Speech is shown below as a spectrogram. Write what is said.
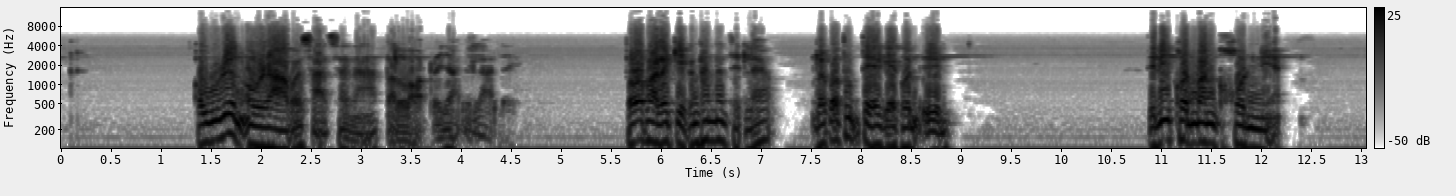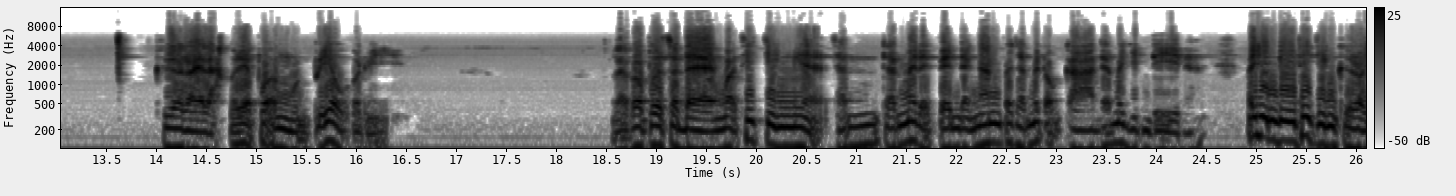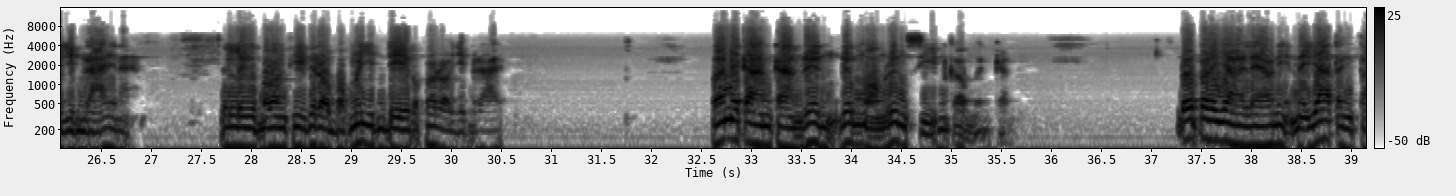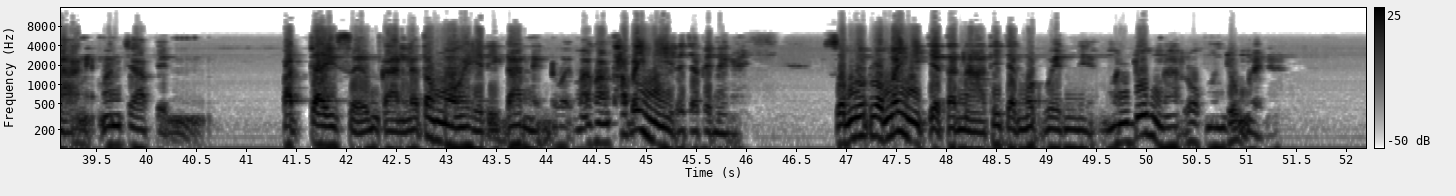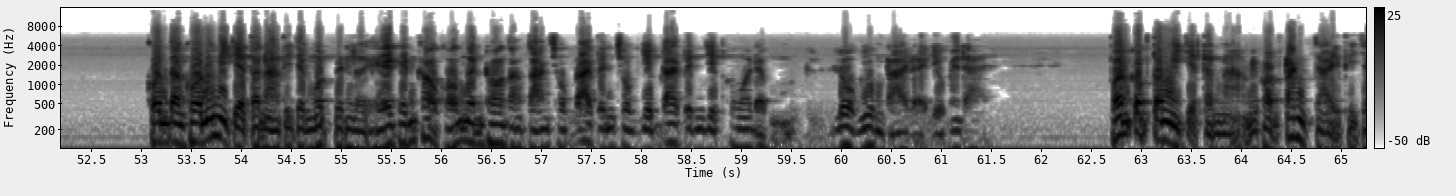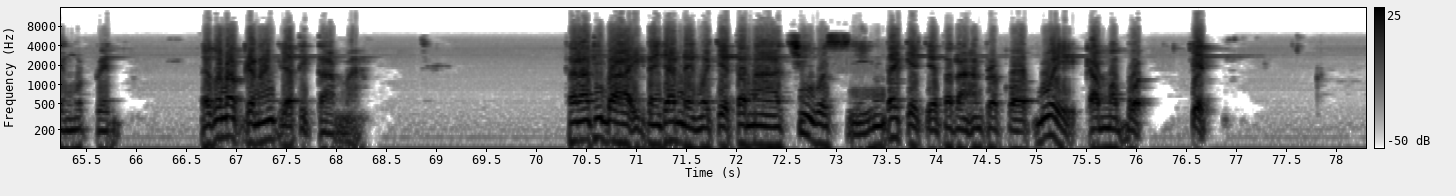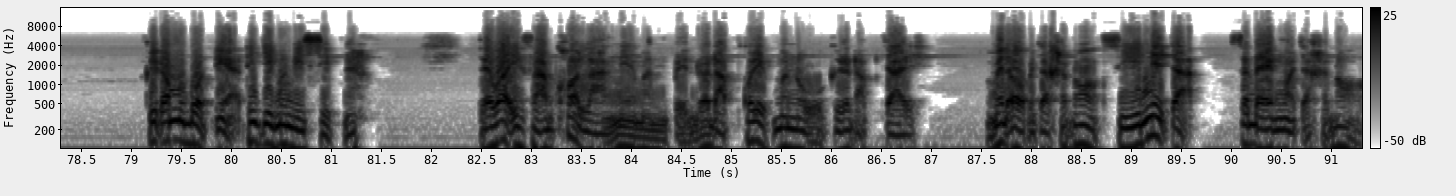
เอาเรื่องเอาราวศาสนาตลอดระยะเวลาเลย เพราะภารกิจของท่านท่านเสร็จแล้ว แล้วก็ทุ่มเทแก่คนอื่น ทีนี้คนบางคนเนี่ย คืออะไรล่ะ ก็เรียกพวกองุ่นเปรี้ยวก็มีแล้วก็เพื่อแสดงว่าที่จริงเนี่ย ฉันฉันไม่ได้เป็นอย่างนั้นเพราะฉันไม่ต้องการฉันไม่ยินดีนะไม่ยินดีที่จริงคือเรายินร้ายนะจะลืมบางทีที่เราบอกไม่ยินดีก็เพราะเรายินร้าย เพราะในการการเรื่องเรื่องมองเรื่องศีลก็เหมือนกัน โดยปริยายแล้วนี่ในญาต่าง ๆ เนี่ย มันจะเป็นปัจจัยเสริมกัน และต้องมองเหตุอีกด้านหนึ่งด้วยหมายความถ้าไม่มีแล้วจะเป็นยังไง สมมุติว่าไม่มีเจตนาที่จะงดเว้นเนี่ย มันยุ่งนะโลกมันยุ่งเลยนะคนต่างคนไม่มีเจตนาที่จะงดเป็นเลยเห็นเข้าของเงินทองต่าง ๆ ฉกได้เป็นฉกหยิบได้เป็นหยิบขโมยได้โลกยุ่งตายเลยอยู่ไม่ได้ เพราะก็ต้องมีเจตนา มีความตั้งใจที่จะงดเว้น แล้วก็นอกจากนั้นจะติดตามมาท่านอธิบายอีกในย่านหนึ่งว่าเจตนาชื่อว่าศีลได้เกิดเจตนาอันประกอบด้วยกรรมบทเจ็ดคือกรรมบทเนี่ย ที่จริงมันมีสิบนะแต่ว่าอีกสามข้อหลังเนี่ยมันเป็นระดับเขาเรียกมโนคือระดับใจ ไม่ได้ออกมาจากข้างนอก ศีลเนี่ยจะแสดงมาจากข้างนอก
